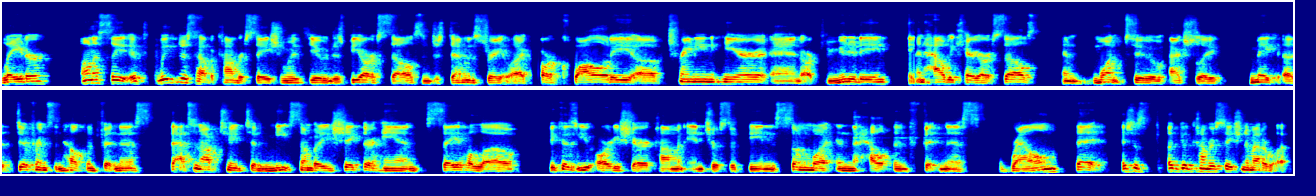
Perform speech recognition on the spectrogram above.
later honestly, if we can just have a conversation with you and just be ourselves and just demonstrate like our quality of training here and our community and how we carry ourselves and want to actually make a difference in health and fitness, that's an opportunity to meet somebody, shake their hand, say hello, because you already share a common interest of being somewhat in the health and fitness realm, that it's just a good conversation no matter what.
